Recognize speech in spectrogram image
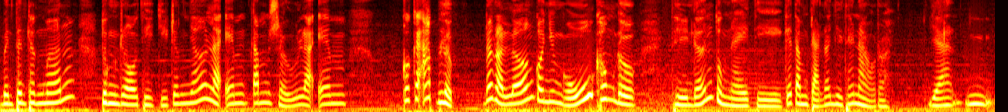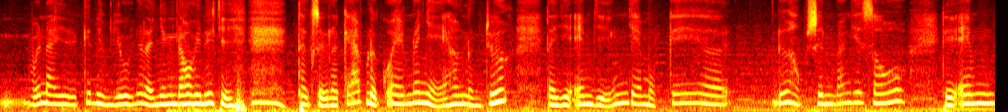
Bình Tinh thân mến, tuần rồi thì chị Trân nhớ là em tâm sự là em có cái áp lực rất là lớn coi như ngủ không được. Thì đến tuần này thì cái tâm trạng đó như thế nào rồi? Dạ, bữa nay cái niềm vui nó lại nhân đôi nữa chị. Thật sự là cái áp lực của em nó nhẹ hơn lần trước. Tại vì em diễn cho một cái ờ, đứa học sinh bán vé số. Thì em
